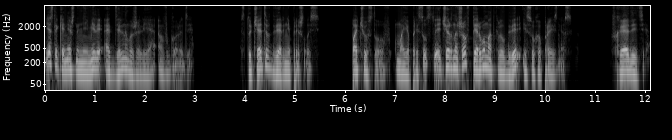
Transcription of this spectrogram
если, конечно, не имели отдельного жилья в городе. Стучать в дверь не пришлось. Почувствовав мое присутствие, Чернышов первым открыл дверь и сухо произнес. «Входите».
